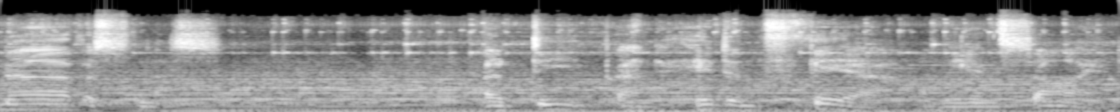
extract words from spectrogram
nervousness, a deep and hidden fear on the inside.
